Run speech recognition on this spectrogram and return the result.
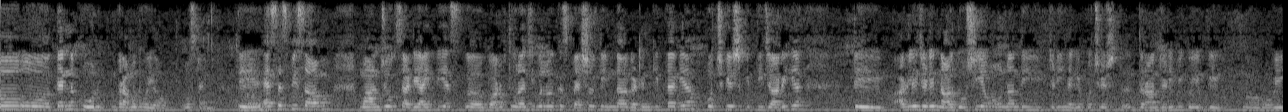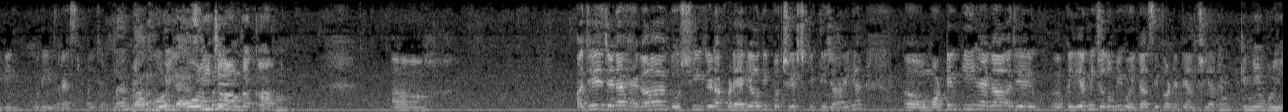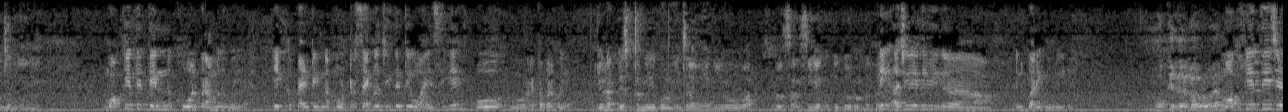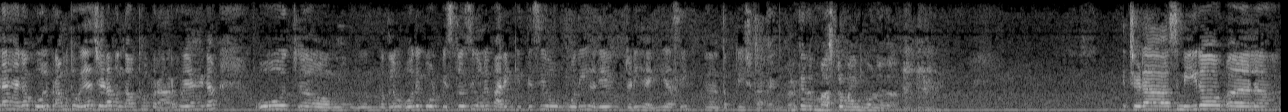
ਤਿੰਨ ਖੋਲ ਬਰਾਮਦ ਹੋਇਆ ਉਸ ਟਾਈਮ ਤੇ ਐਸਐਸਪੀ ਸਾਹਿਬ ਮਾਨਯੋਗ ਸਾਡੇ ਆਈਪੀਐਸ ਗੌਰਵ ਤੁਰਾ ਜੀ ਵੱਲੋਂ ਇੱਕ ਸਪੈਸ਼ਲ ਟੀਮ ਦਾ ਗਠਨ ਕੀਤਾ ਗਿਆ ਪੁੱਛਗਿੱਛ ਕੀਤੀ ਜਾ ਰਹੀ ਹੈ। ਤੇ ਅਗਲੇ ਜਿਹੜੇ ਨਾਲ ਦੋਸ਼ੀ ਆ ਉਹਨਾਂ ਦੀ ਜਿਹੜੀ ਹੈਗੀ ਪੁੱਛਗਿੱਛ ਦੌਰਾਨ ਜਿਹੜੀ ਵੀ ਕੋਈ ਅੱਗੇ ਹੋਵੇਗੀ ਉਹਦੀ ਅਰੈਸਟ ਪਾਈ ਜਾਏਗੀ। ਗੋਲੀ? ਚਲਾਉਣ ਦਾ ਕਾਰਨ? ਅਜੇ ਜਿਹੜਾ ਹੈਗਾ ਦੋਸ਼ੀ ਜਿਹੜਾ ਫੜਿਆ ਗਿਆ ਉਹਦੀ ਪੁੱਛਗਿੱਛ ਕੀਤੀ ਜਾ ਰਹੀ ਹੈ। ਮੋਟਿਵ ਕੀ ਹੈਗਾ? ਅਜੇ ਕਲੀਅਰ ਨਹੀਂ ਜਦੋਂ ਵੀ ਹੋਏਗਾ ਅਸੀਂ ਤੁਹਾਡੇ ਧਿਆਨ 'ਚ ਲਿਆ ਦੇਵਾਂਗੇ। ਕਿੰਨੀਆਂ ਗੋਲੀਆਂ ਚੱਲੀਆਂ ਜੀ ਮੌਕੇ ਤੇ ਤਿੰਨ ਖੋਲ ਬਰਾਮਦ ਹੋਏ ਆ। ਇੱਕ ਪੈਲਟੀਨਾ ਮੋਟਰਸਾਈਕਲ ਜਿਹਦੇ ਤੇ ਉਹ ਆਏ ਸੀਗੇ ਉਹ ਰਿਕਵਰ ਹੋਇਆ ਜਿਹੜਾ ਪਿਸਟਲ ਦੀਆਂ ਗੋਲੀਆਂ ਚਲਾਈਆਂ ਗਈਆਂ ਉਹ ਲਾਇਸੈਂਸੀ ਹੈ ਕਿ ਦੋ ਨੰਬਰ ਦਾ? ਨਹੀਂ ਅਜੇ ਇਹਦੀ ਇਨਕੁਆਰੀ ਹੋ ਰਹੀ ਹੈ। ਮੌਕੇ ਤੇ ਰਿਕਵਰ ਹੋਇਆ? ਮੌਕੇ ਤੇ ਜਿਹੜਾ ਹੈਗਾ ਖੋਲ ਬਰਾਮਦ ਹੋਇਆ ਜਿਹੜਾ ਬੰਦਾ ਉੱਥੋਂ ਫਰਾਰ ਹੋਇਆ ਹੈਗਾ ਉਹ ਮਤਲਬ ਉਹਦੇ ਕੋਲ ਪਿਸਟਲ ਸੀ ਉਹਨੇ ਫਾਇਰਿੰਗ ਕੀਤੀ ਸੀ ਉਹ ਉਹਦੀ ਹਜੇ ਜਿਹੜੀ ਹੈਗੀ ਆ ਅਸੀਂ ਤਫਤੀਸ਼ ਕਰ ਰਹੇ ਹਾਂ ਮੈਂ ਕਹਿੰਦਾ ਮਾਸਟਰਮਾਈਂਡ ਕੌਣ ਹੈ ਦਾ ਜਿਹੜਾ ਸਮੀਰ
